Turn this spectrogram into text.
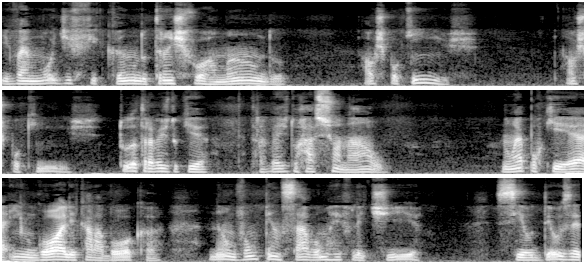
e vai modificando, transformando aos pouquinhos, aos pouquinhos, tudo através do que? Através do racional não é porque é engole e cala a boca. Não, vamos pensar, vamos refletir. Se o Deus é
